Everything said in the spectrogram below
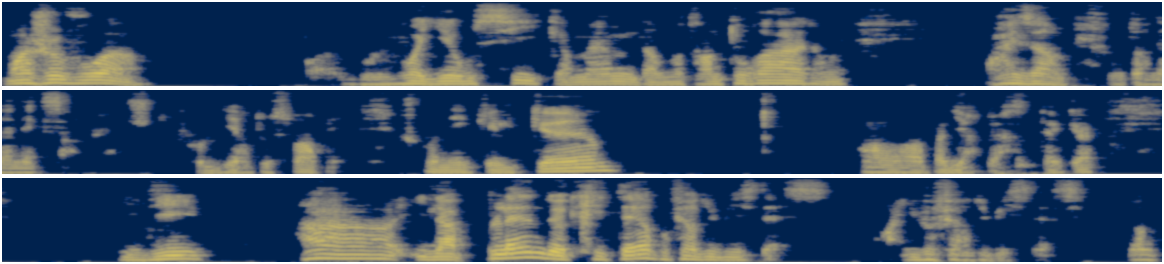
moi je vois, vous le voyez aussi quand même dans votre entourage. Par exemple, je vous donne un exemple. Il faut le dire doucement. Mais je connais quelqu'un, on va pas dire quelqu'un. Il dit, ah, il a plein de critères pour faire du business. Il veut faire du business. Donc,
